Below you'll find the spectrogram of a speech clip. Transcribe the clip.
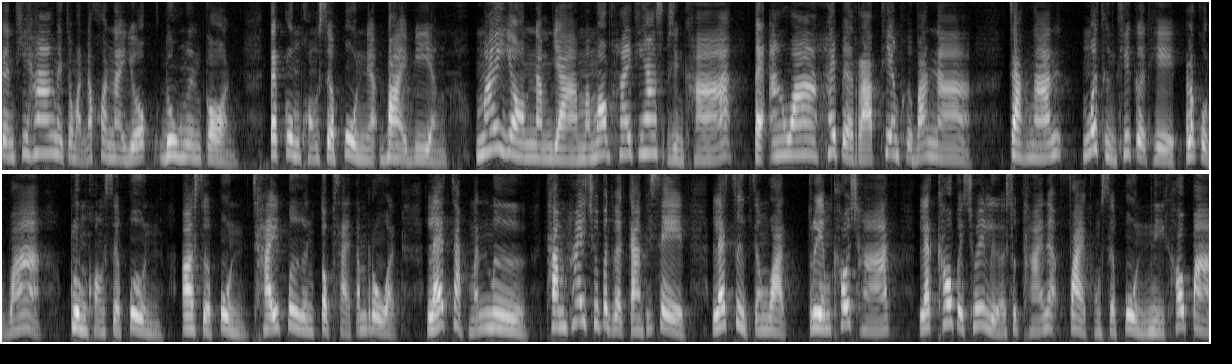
กันที่ห้างในจังหวัดนครนายกดูเงินก่อน แต่กลุ่มของเสือปุ่นเนี่ยบ่ายเบี่ยง ไม่ยอมนำยามามอบให้ที่ห้างสรรพสินค้า แต่อ้างว่าให้ไปรับที่อำเภอบ้านนา จากนั้นเมื่อถึงที่เกิดเหตุ ปรากฏว่ากลุ่มของเสือปุ่นเอ่อเสือปุ่น ใช้ปืนตบสายตำรวจ และจับมัดมือทำให้ชุดปฏิบัติการพิเศษ และสืบจังหวัดเตรียมเข้าชาร์จ และเข้าไปช่วยเหลือสุดท้ายเนี่ยฝ่ายของเสือปุ่นหนีเข้าป่า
